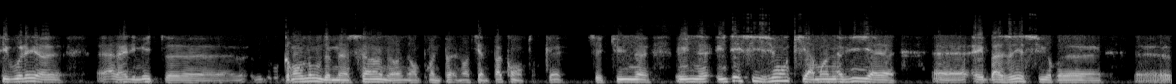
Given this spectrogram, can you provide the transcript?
si vous voulez, euh, à la limite, euh, grand nombre de médecins n'en tiennent pas compte. Ok? C'est une, décision qui, à mon avis, euh, est basé sur euh, euh,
